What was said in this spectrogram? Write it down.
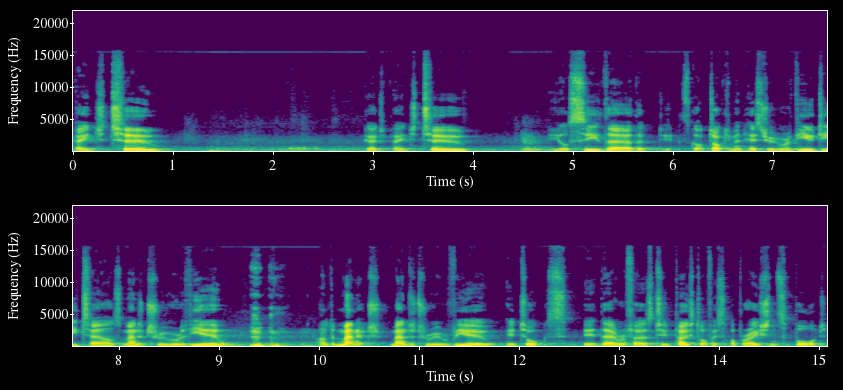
Page two. Go to page two. You'll see there that it's got document history review details, mandatory review. under mandatory review, it talks, it there refers to post office operation support,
